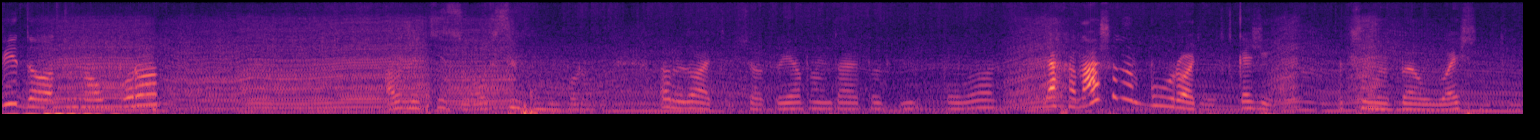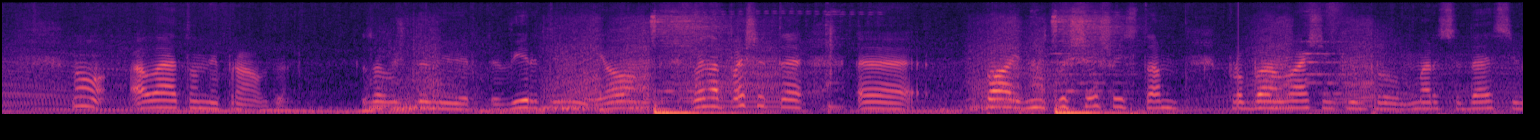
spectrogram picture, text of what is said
відео то наоборот. А в житті зовсім наоборот. Добре, давайте, все, то я пам'ятаю тут поворот. Ляха, наша нам поворотник, скажіть, якщо ми БМВшники. Ну, але це неправда. Завжди не вірте. Вірте ні. Я вам... Ви напишете, е, бай, напиши щось там про БМВшників, про Мерседесів,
